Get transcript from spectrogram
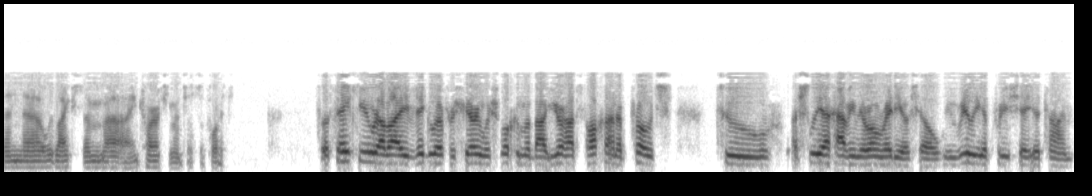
and uh, would like some uh, encouragement or support. So thank you, Rabbi Vigler, for sharing with Shluchim about your Hatzlacha and approach to a shliach having their own radio show. We really appreciate your time.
